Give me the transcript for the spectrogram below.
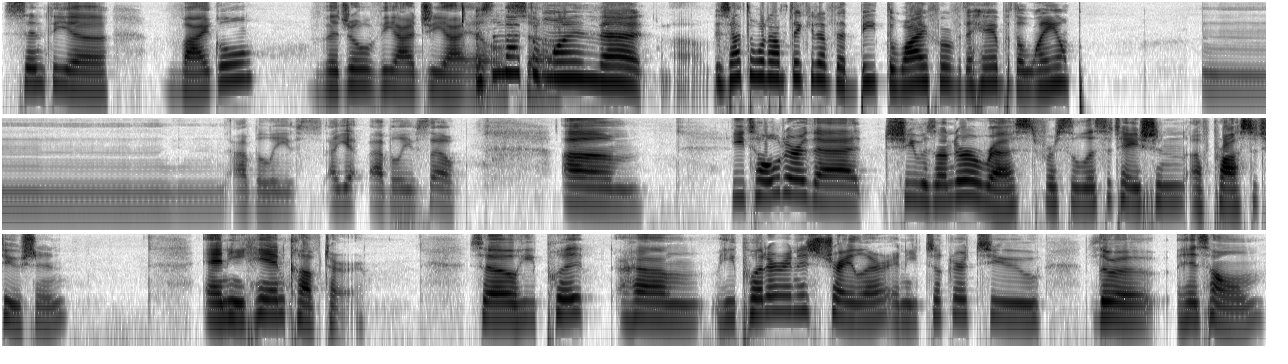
Cynthia Vigil. Vigil, V I G I L. Isn't that the one that um, is that the one I'm thinking of that beat the wife over the head with a lamp? Mm, I believe. Uh, yep, I believe so. Um, he told her that she was under arrest for solicitation of prostitution, and he handcuffed her. So he put um he put her in his trailer and he took her to the his home.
